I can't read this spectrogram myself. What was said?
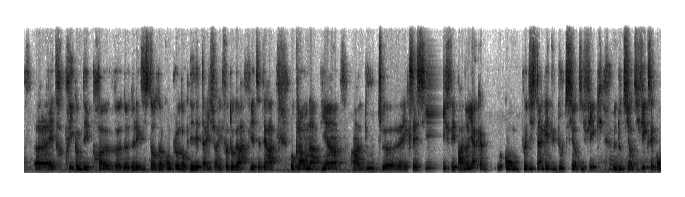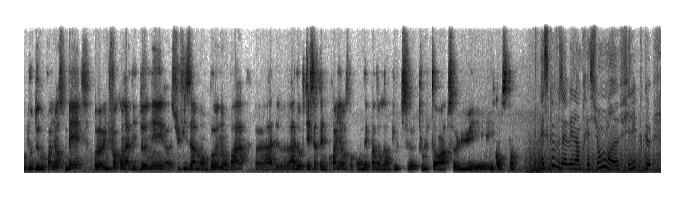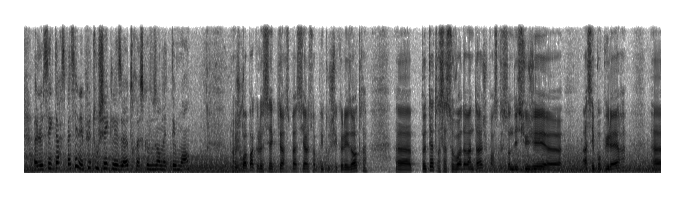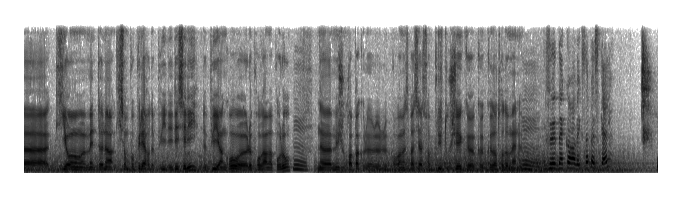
être pris comme des preuves de, l'existence d'un complot, donc des détails sur les photographies, etc. Donc là on a bien un doute excessif et paranoïaque qu'on peut distinguer du doute scientifique. Le doute scientifique, c'est qu'on doute de nos croyances, mais une fois qu'on a des données suffisamment bonnes, on va adopter certaines croyances. Donc on n'est pas dans un doute tout le temps absolu et, constant. Est-ce que vous avez l'impression, euh, Philippe, que euh, le secteur spatial est plus touché que les autres? Est-ce que vous en êtes témoin? Je ne crois pas que le secteur spatial soit plus touché que les autres. Euh, peut-être ça se voit davantage parce que ce sont des sujets assez populaires qui ont maintenant qui sont populaires depuis des décennies, depuis en gros le programme Apollo. Hmm. mais je ne crois pas que le, programme spatial soit plus touché que, d'autres domaines. Hmm. Vous êtes d'accord avec ça, Pascal?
